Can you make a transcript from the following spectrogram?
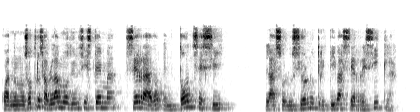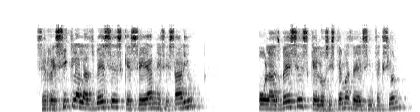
Cuando nosotros hablamos de un sistema cerrado, entonces sí, la solución nutritiva se recicla se recicla las veces que sea necesario o las veces que los sistemas de desinfección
